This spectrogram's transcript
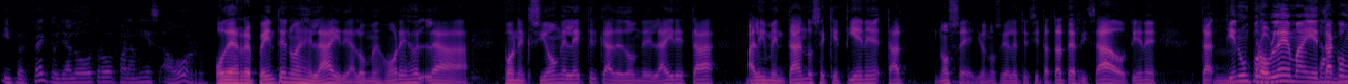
y perfecto, ya lo otro para mí es ahorro. O de repente no es el aire, a lo mejor es la conexión eléctrica de donde el aire está alimentándose que tiene, está, no sé, yo no soy electricista, está aterrizado, tiene, está- tiene un problema y está También-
